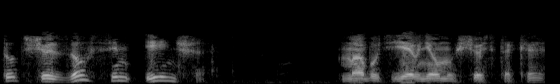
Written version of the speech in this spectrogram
тут щось зовсім інше. Мабуть, є в ньому щось таке,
